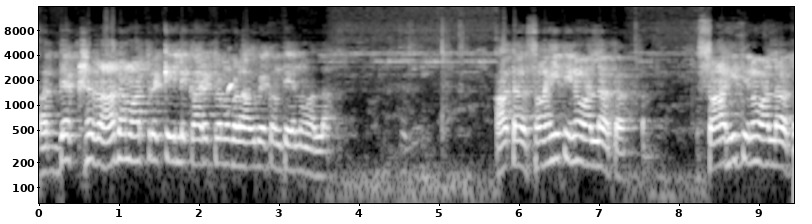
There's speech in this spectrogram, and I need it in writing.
ಅಧ್ಯಕ್ಷರಾದ ಮಾತ್ರಕ್ಕೆ ಇಲ್ಲಿ ಕಾರ್ಯಕ್ರಮಗಳಾಗಬೇಕಂತ ಏನೂ ಅಲ್ಲ. ಆತ ಸಾಹಿತಿನೂ ಅಲ್ಲ ಆತ. ಸಾಹಿತಿನೂ ಅಲ್ಲ ಆತ.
